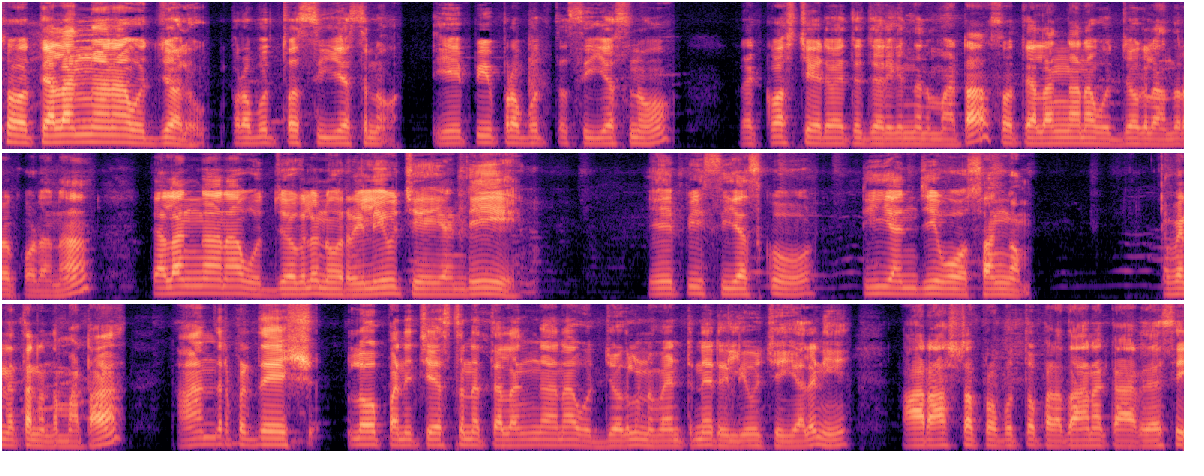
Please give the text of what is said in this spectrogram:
సో తెలంగాణ ఉద్యోగులు ప్రభుత్వ సిఎస్ను ఏపీ ప్రభుత్వ సిఎస్ను రిక్వెస్ట్ చేయడం అయితే జరిగిందనమాట. సో తెలంగాణ ఉద్యోగులందరూ కూడా తెలంగాణ ఉద్యోగులను రిలీవ్ చేయండి. ఏపీసీఎస్కు టీఎన్జిఓ సంఘం వినతనమాట ఆంధ్రప్రదేశ్లో పనిచేస్తున్న తెలంగాణ ఉద్యోగులను వెంటనే రిలీవ్ చేయాలని ఆ రాష్ట్ర ప్రభుత్వ ప్రధాన కార్యదర్శి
